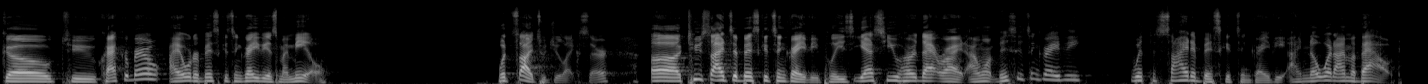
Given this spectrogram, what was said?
go to Cracker Barrel, I order biscuits and gravy as my meal. What sides would you like, sir? Uh, two sides of biscuits and gravy, please. Yes, you heard that right. I want biscuits and gravy with the side of biscuits and gravy. I know what I'm about.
